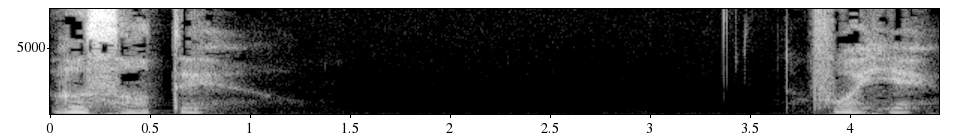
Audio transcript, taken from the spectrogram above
Ressentez. Voyez.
